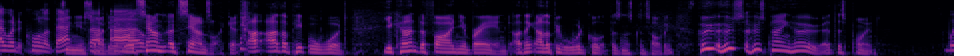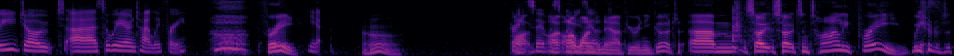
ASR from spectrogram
I wouldn't call it that. genius but, idea. well, uh, it sounds it sounds like it. Other people would. You can't define your brand. I think other people would call it business consulting. Who who's who's paying who at this point? we don't. Uh, so, we're entirely free. Free. Yeah. Oh. Great I, service. I, I wonder now if you're any good. Um, so so it's entirely free. We Yes. should have.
